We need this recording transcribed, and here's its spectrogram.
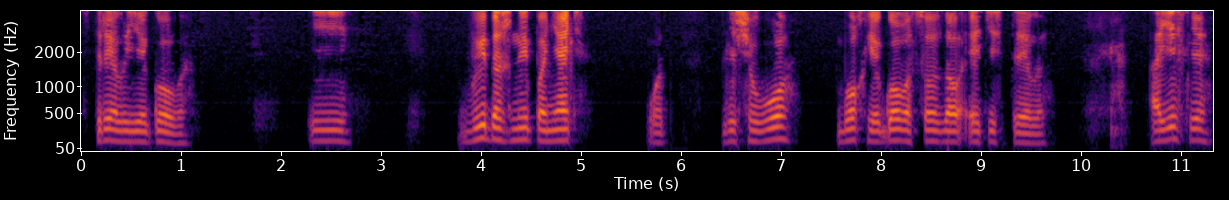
стрелы Еговы. И вы должны понять, вот, для чего Бог Егова создал эти стрелы. А если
